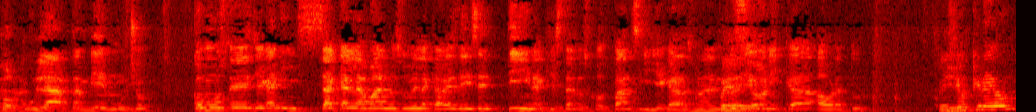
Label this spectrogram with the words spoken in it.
popular también mucho. ¿Cómo ustedes llegan y sacan la mano, suben la cabeza y dicen, Tin, aquí están los hot pants y llegar a sonar en Pues- Radiónica, ahora tú? Pues Yo creo,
